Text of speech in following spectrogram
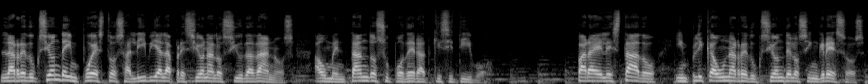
La reducción de impuestos alivia la presión a los ciudadanos, aumentando su poder adquisitivo. Para el Estado implica una reducción de los ingresos,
